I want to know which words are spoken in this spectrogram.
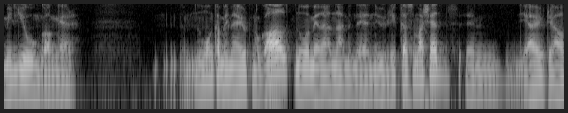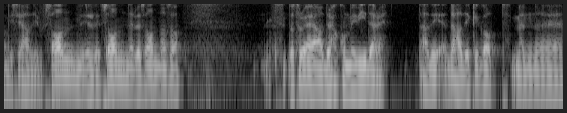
million ganger. Noen kan mene jeg har gjort noe galt, noen mener nei, men det er en ulykke som har skjedd. Jeg har gjort ja, Hvis jeg hadde gjort sånn eller sånn eller sånn altså, Da tror jeg jeg aldri har kommet videre. Det hadde, det hadde ikke gått. Men uh,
